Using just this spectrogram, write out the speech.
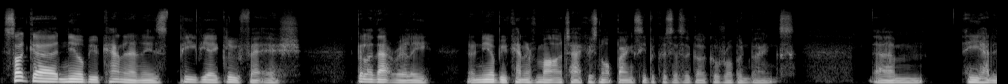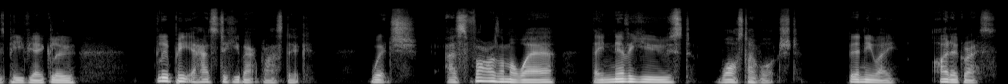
It's like uh, Neil Buchanan and his PVA glue fetish. It's a bit like that, really. You know, Neil Buchanan from Art Attack, who's not Banksy because there's a guy called Robin Banks. Um, he had his PVA glue. Blue Peter had sticky back plastic, which, as far as I'm aware, they never used whilst I watched. But anyway, I digress.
